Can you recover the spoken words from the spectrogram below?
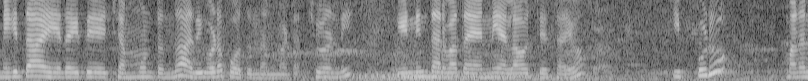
మిగతా ఏదైతే చెమ్మ ఉంటుందో అది కూడా పోతుందన్నమాట. చూడండి ఎండిన తర్వాత అవన్నీ ఎలా వచ్చేసాయో. ఇప్పుడు మనం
